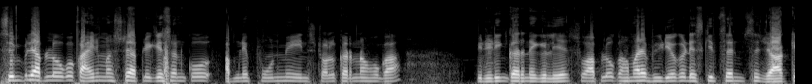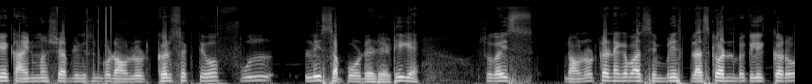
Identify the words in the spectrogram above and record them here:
सिंपली आप लोगों को काइन मास्टर एप्लीकेशन को अपने फ़ोन में इंस्टॉल करना होगा एडिटिंग करने के लिए। सो so आप लोग हमारे वीडियो के डिस्क्रिप्शन से जाके काइन मास्टर एप्लीकेशन को डाउनलोड कर सकते हो फुल्ली सपोर्टेड है, ठीक है? सो गाइस डाउनलोड करने के बाद सिंपली इस प्लस के बटन पर क्लिक करो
